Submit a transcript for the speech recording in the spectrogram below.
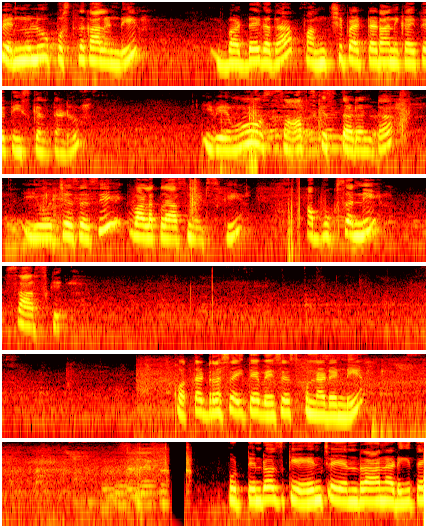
పెన్నులు పుస్తకాలండి. బర్త్డే కదా పంచి పెట్టడానికైతే తీసుకెళ్తాడు. ఇవేమో సార్స్కి ఇస్తాడంట. ఇవి వచ్చేసేసి వాళ్ళ క్లాస్మేట్స్కి. ఆ బుక్స్ అన్నీ సార్స్కి. కొత్త డ్రెస్ అయితే వేసేసుకున్నాడండి. పుట్టినరోజుకి ఏం చేయనురా అని అడిగితే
